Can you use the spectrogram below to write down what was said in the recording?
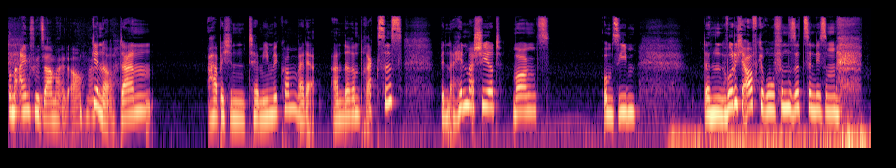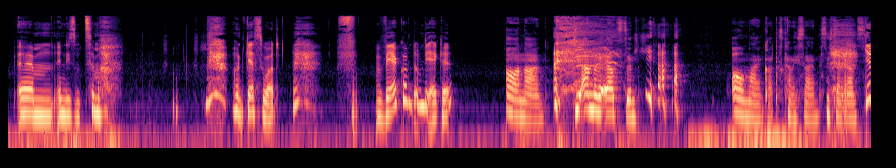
Und einfühlsam halt auch. Ne? Genau. Dann habe ich einen Termin bekommen bei der anderen Praxis, bin dahin marschiert, morgens um sieben. Dann wurde ich aufgerufen, sitze in diesem, ähm, in diesem Zimmer. Und guess what? F wer kommt um die Ecke? Oh nein. Die andere Ärztin. ja. Oh mein Gott, das kann nicht sein. Das ist nicht dein Ernst. Genau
